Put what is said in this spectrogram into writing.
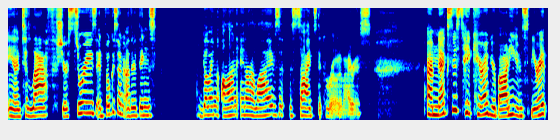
and to laugh, share stories, and focus on other things going on in our lives besides the coronavirus. Um, next is take care of your body and spirit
